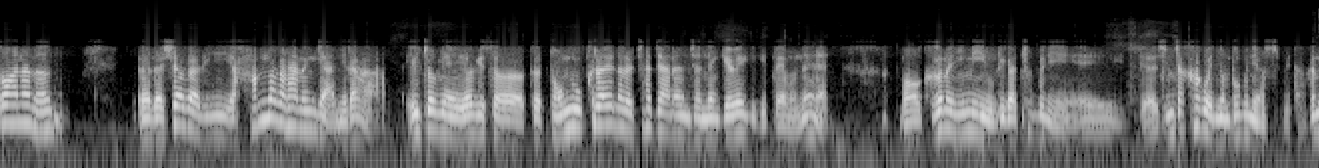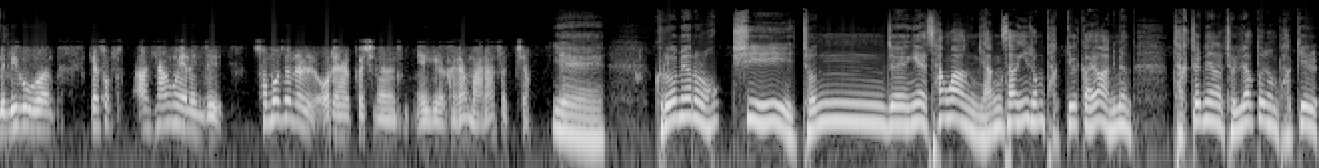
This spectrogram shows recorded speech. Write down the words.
또 하나는 러시아가 이 함락을 하는 게 아니라 일종의 여기서 그 동우크라이나를 차지하는 전쟁 계획이기 때문에 뭐 그거는 이미 우리가 충분히 짐작하고 있는 부분이었습니다. 근데 미국은 계속 아 향후에는 이제 소모전을 오래 할 것이라는 얘기가 가장 많았었죠. 예. 그러면은 혹시 전쟁의 상황 양상이 좀 바뀔까요? 아니면 작전이나 전략도 좀 바뀔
